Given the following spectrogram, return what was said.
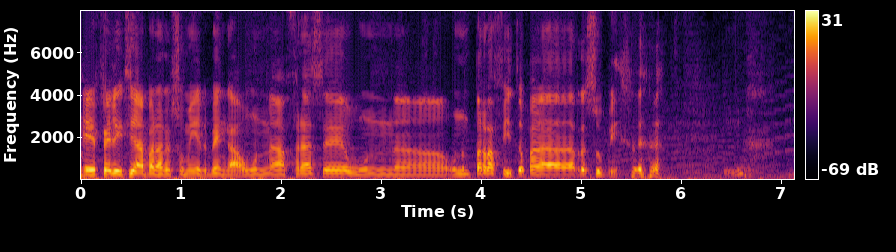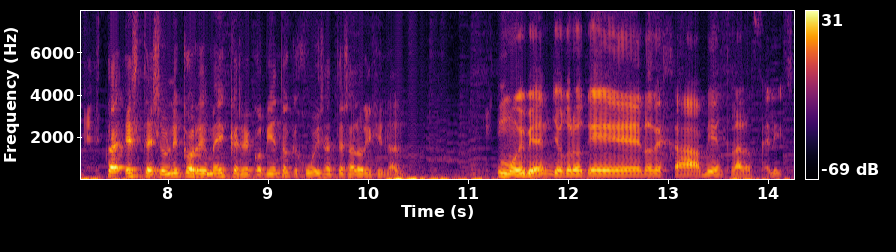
Eh, Félix, ya para resumir, venga, una frase, un, un parrafito para resumir. este es el único remake que recomiendo que juguéis antes al original. Muy bien, yo creo que lo deja bien claro Félix.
